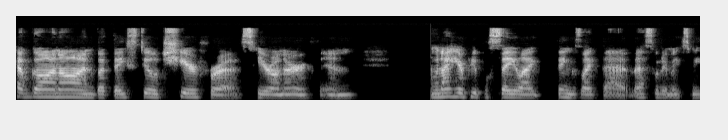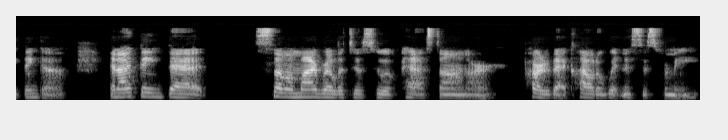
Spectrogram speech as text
have gone on, but they still cheer for us here on earth. And when I hear people say like things like that, that's what it makes me think of. And I think that some of my relatives who have passed on are part of that cloud of witnesses for me.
